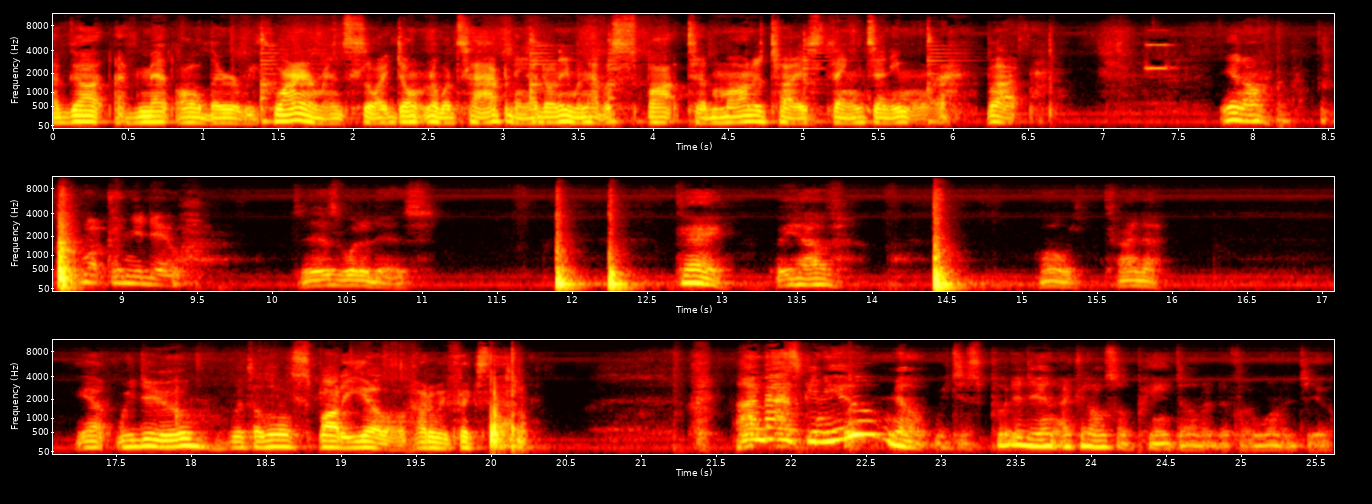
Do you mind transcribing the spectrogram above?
I've got, I've met all their requirements, so I don't know what's happening. I don't even have a spot to monetize things anymore. But, you know, what can you do? It is what it is. Okay, we have, oh, kind of, yeah, we do, with a little spot of yellow. How do we fix that? I'm asking you. No, we just put it in. I could also paint on it if I wanted to.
